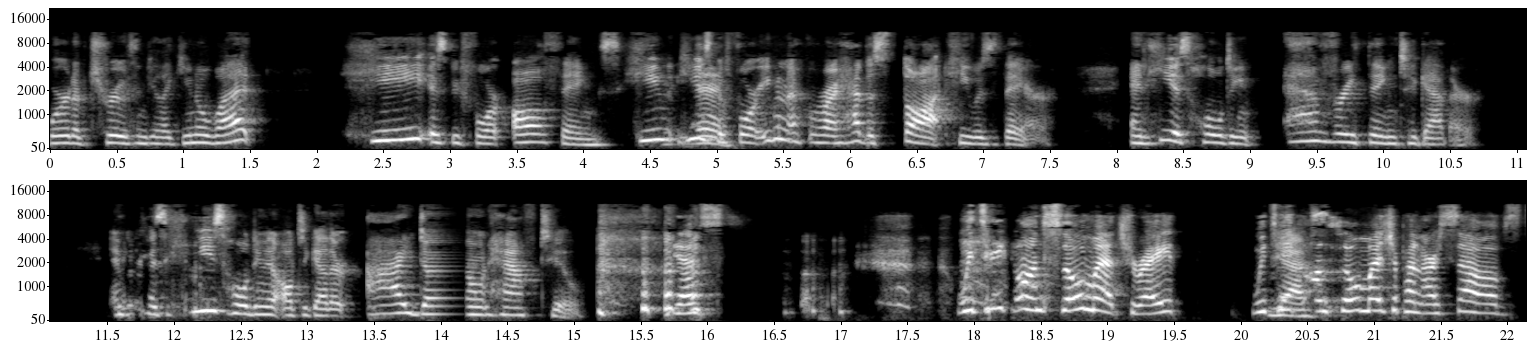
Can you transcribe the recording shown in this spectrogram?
word of truth and be like you know what he is before all things. He he is before even before I had this thought, he was there. And he is holding everything together. And because he's holding it all together, I don't have to. yes. We take on so much, right? We take yes. on so much upon ourselves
